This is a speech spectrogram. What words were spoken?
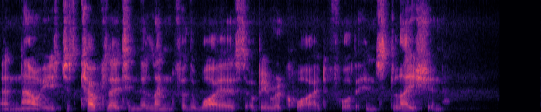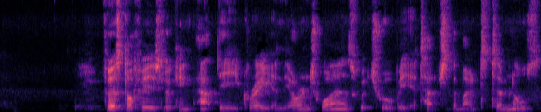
And now he's just calculating the length of the wires that will be required for the installation. First off he's looking at the grey and the orange wires which will be attached to the motor terminals.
